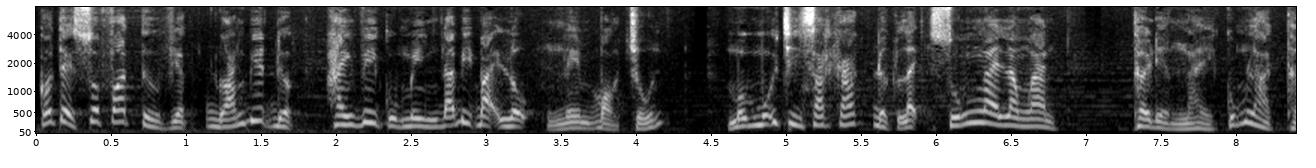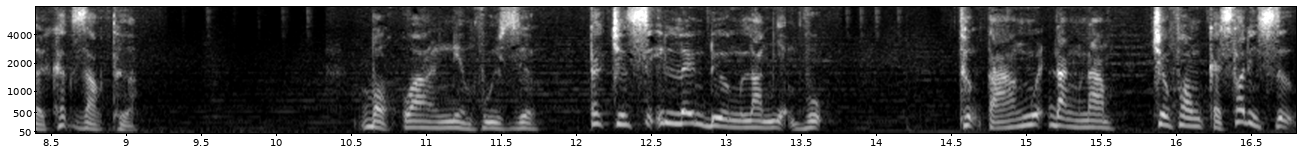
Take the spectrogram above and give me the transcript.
có thể xuất phát từ việc đoán biết được hành vi của mình đã bị bại lộ nên bỏ trốn. Một mũi trinh sát khác được lệnh xuống ngay Long An. Thời điểm này cũng là thời khắc giao thừa. Bỏ qua niềm vui riêng, các chiến sĩ lên đường làm nhiệm vụ. Thượng tá Nguyễn Đăng Nam, trưởng phòng cảnh sát hình sự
